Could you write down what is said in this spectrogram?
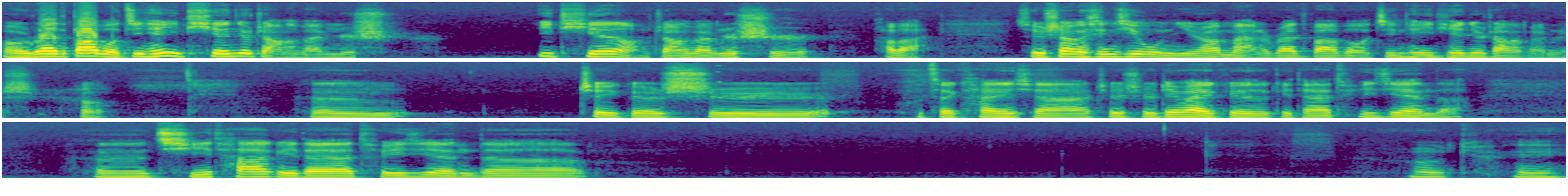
哦，Redbubble 今天一天就涨了百分之十，一天啊涨了百分之十，好吧。所以上个星期五你要买了 Redbubble，今天一天就涨了百分之十。嗯嗯，这个是我再看一下，这是另外一个给大家推荐的。嗯，其他给大家推荐的，OK。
